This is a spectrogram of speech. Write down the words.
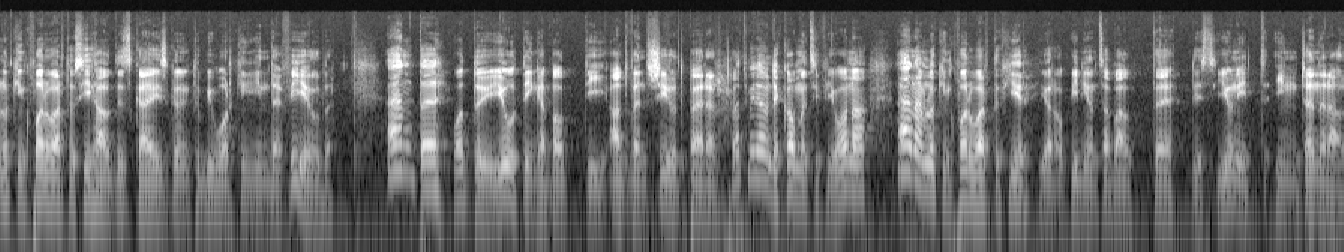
looking forward to see how this guy is going to be working in the field. And uh, what do you think about the Advent Shield Bearer? Let me know in the comments if you wanna, and I'm looking forward to hear your opinions about uh, this unit in general.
